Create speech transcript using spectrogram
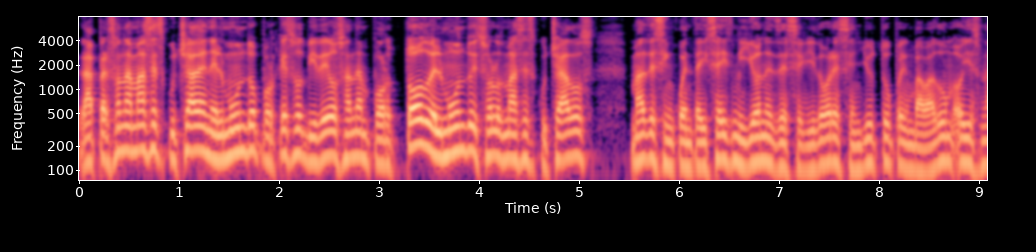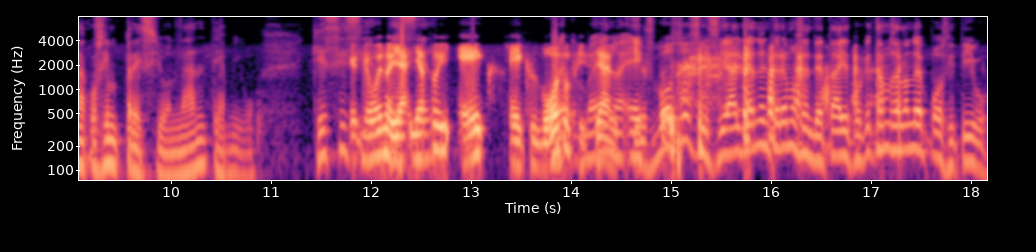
la persona más escuchada en el mundo, porque esos videos andan por todo el mundo y son los más escuchados. Más de 56 millones de seguidores en YouTube, en Babadum. Oye, es una cosa impresionante, amigo. ¿Qué se que, bueno, ya, ya soy ex, ex voz oficial. Bueno, ex voz oficial, ya no entremos en detalles, porque estamos hablando de positivo.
